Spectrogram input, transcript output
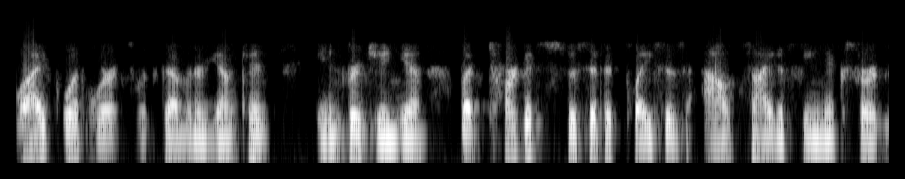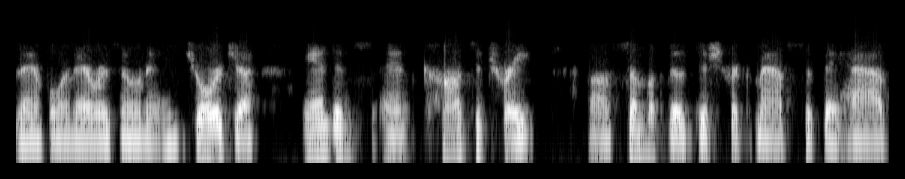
like what works with Governor Youngkin in Virginia, but target specific places outside of Phoenix, for example, in Arizona and Georgia, and in, and concentrate uh, some of the district maps that they have,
